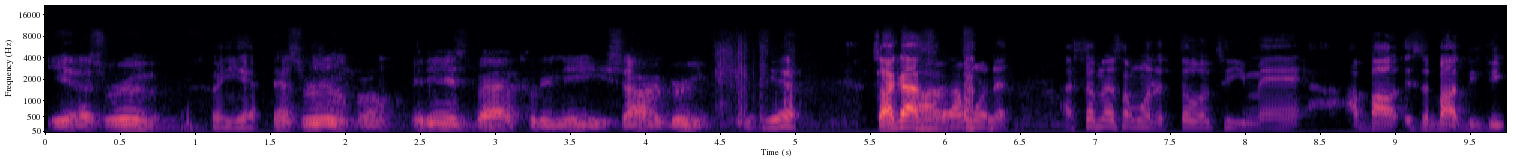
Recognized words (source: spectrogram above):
Yeah, that's real. So yeah, That's real, bro. It is bad for the knees. I agree. yeah. So I got Uh, something I want to, something else I want to throw up to you, man. About it's about the, the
